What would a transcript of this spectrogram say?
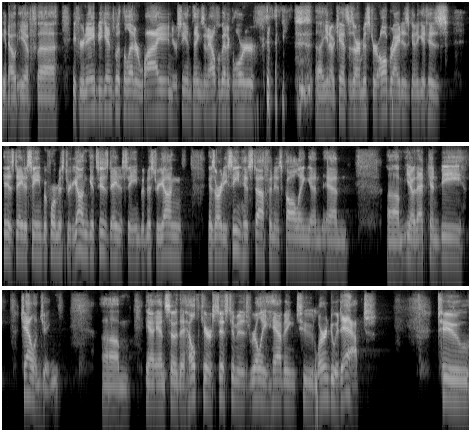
you know if uh, if your name begins with the letter Y and you're seeing things in alphabetical order, uh, you know chances are Mr. Albright is going to get his his data seen before Mr. Young gets his data seen, but Mr. Young has already seen his stuff and is calling, and and um, you know that can be challenging. Um, and, and so the healthcare system is really having to learn to adapt to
